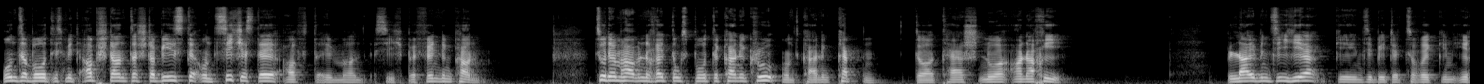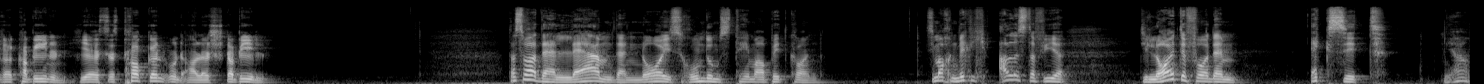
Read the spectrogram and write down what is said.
Unser Boot ist mit Abstand das stabilste und sicherste, auf dem man sich befinden kann. Zudem haben Rettungsboote keine Crew und keinen Captain. Dort herrscht nur Anarchie. Bleiben Sie hier, gehen Sie bitte zurück in Ihre Kabinen. Hier ist es trocken und alles stabil. Das war der Lärm, der Noise rund ums Thema Bitcoin. Sie machen wirklich alles dafür, die Leute vor dem Exit, ja,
